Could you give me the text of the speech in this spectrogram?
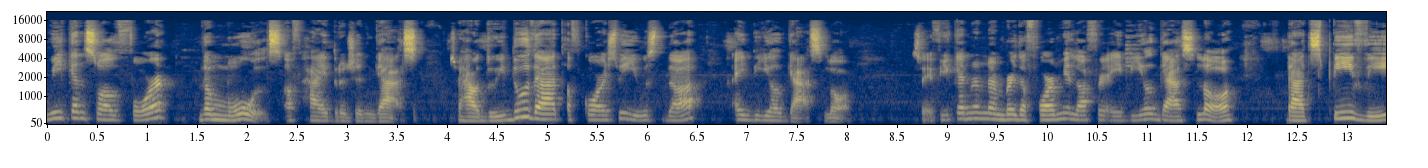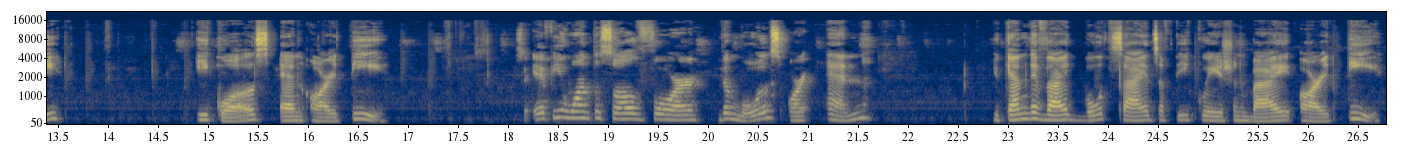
We can solve for the moles of hydrogen gas. So how do we do that? Of course, we use the ideal gas law. So if you can remember the formula for ideal gas law, that's PV equals nRT. So if you want to solve for the moles or N, you can divide both sides of the equation by RT.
